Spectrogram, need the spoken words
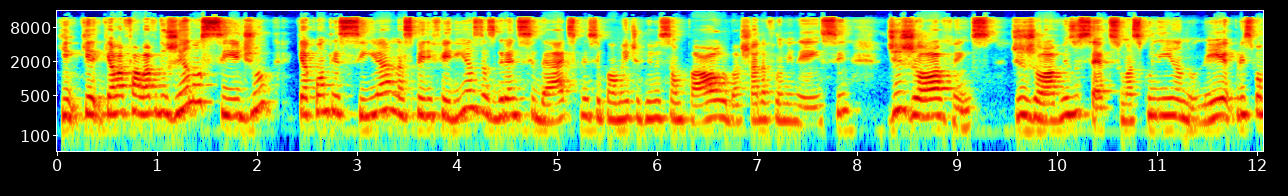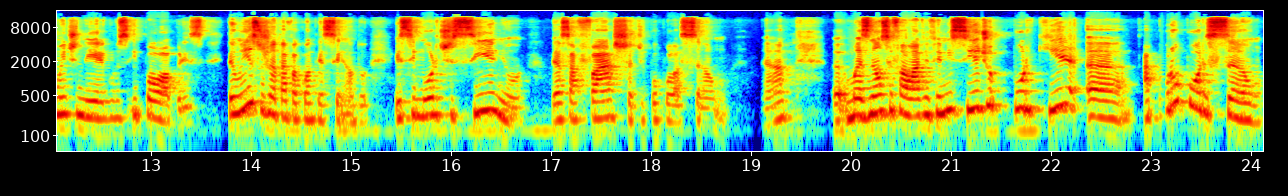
que, que, que ela falava do genocídio que acontecia nas periferias das grandes cidades, principalmente Rio e São Paulo, Baixada Fluminense, de jovens, de jovens do sexo masculino, ne principalmente negros e pobres. Então, isso já estava acontecendo, esse morticínio dessa faixa de população. Né? Mas não se falava em femicídio porque uh, a proporção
